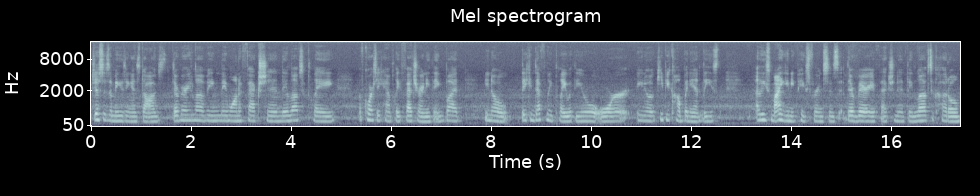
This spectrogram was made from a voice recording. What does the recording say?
just as amazing as dogs. They're very loving, they want affection, they love to play. Of course, they can't play fetch or anything, but you know, they can definitely play with you or, you know, keep you company at least. At least my guinea pigs, for instance, they're very affectionate. They love to cuddle.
